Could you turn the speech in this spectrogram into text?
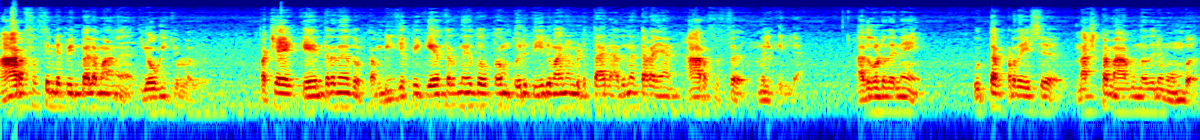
ആർ എസ് എസിന്റെ പിൻബലമാണ് യോഗിക്കുള്ളത്. പക്ഷേ കേന്ദ്ര നേതൃത്വം ബി ജെ പി കേന്ദ്ര നേതൃത്വം ഒരു തീരുമാനമെടുത്താൽ അതിനെ തടയാൻ ആർ എസ് എസ് നിൽക്കില്ല. അതുകൊണ്ട് തന്നെ ഉത്തർപ്രദേശ് നഷ്ടമാകുന്നതിന് മുമ്പ്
